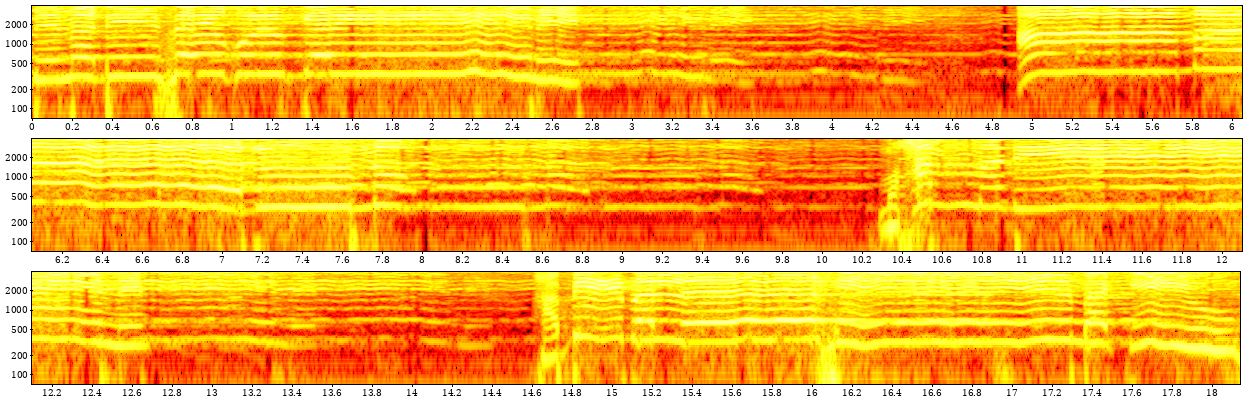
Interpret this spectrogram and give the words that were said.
بمدي سيق الكريم. آماد بن محمد. حبيب الله بكي.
